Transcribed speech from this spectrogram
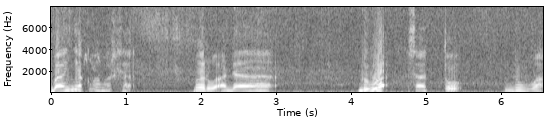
banyak pemirsa. Baru ada dua. Satu dua.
